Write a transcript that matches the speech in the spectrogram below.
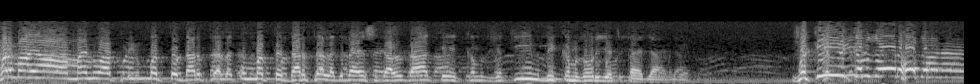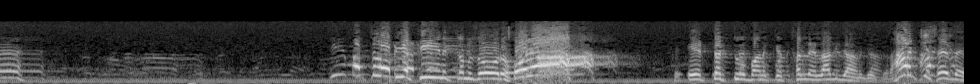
فرمایا مینو اپنی امت تو ڈر پہ لگ، امت تے ڈر پہ لگتا اس گل کا کہ یقین دی کمزوری پی جان گے۔ یقین کمزور ہو جانا کی مطلب یقین کمزور ہوا یہ ٹٹو بن کے تھلے لگ جان گے ہر کسی دے۔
